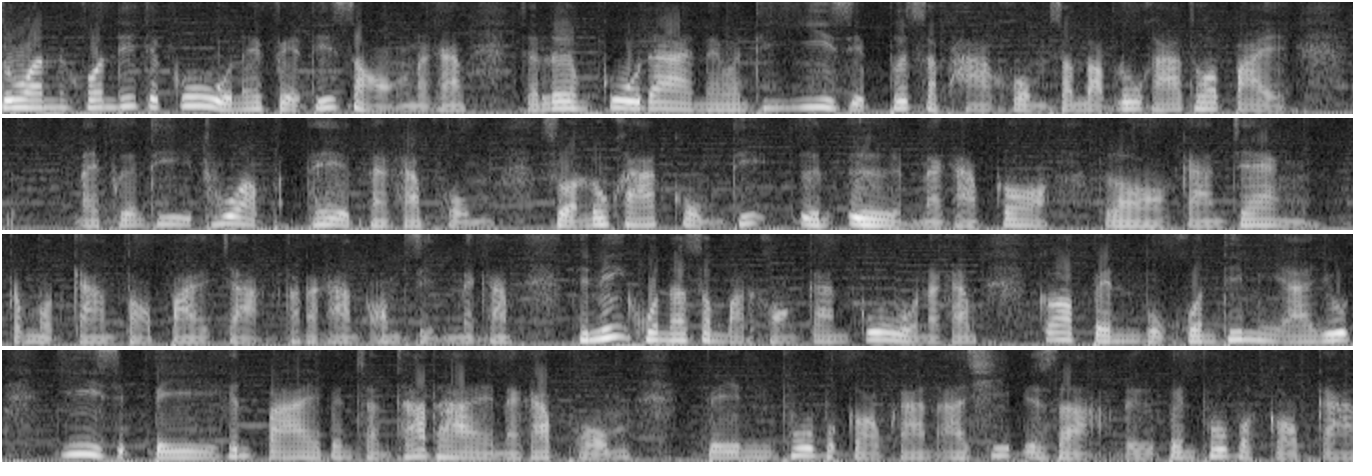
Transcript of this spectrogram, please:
ส่วนคนที่จะกู้ในเฟสที่2นะครับ จะเริ่มกู้ได้ในวันที่ 20 พฤษภาคมสำหรับลูกค้าทั่วไปในพื้นที่ทั่วประเทศนะครับ ผม ส่วนลูกค้ากลุ่มที่อื่นๆนะครับ ก็รอการแจ้ง กำหนดการต่อไปจากธนาคารออมสินนะครับ ทีนี้คุณสมบัติของการกู้นะครับ ก็เป็นบุคคลที่มีอายุ 20 ปีขึ้นไปเป็นสัญชาติไทยนะครับ ผม เป็นผู้ประกอบการอาชีพอิสระ หรือเป็นผู้ประกอบการ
